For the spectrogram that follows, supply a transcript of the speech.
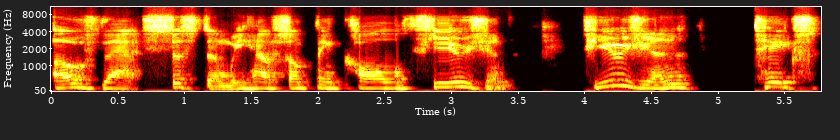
of that system, we have something called Fusion. Fusion takes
